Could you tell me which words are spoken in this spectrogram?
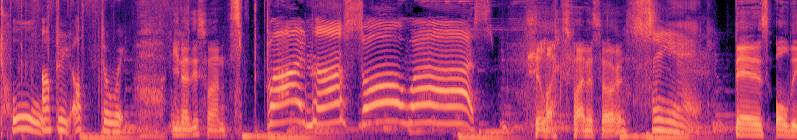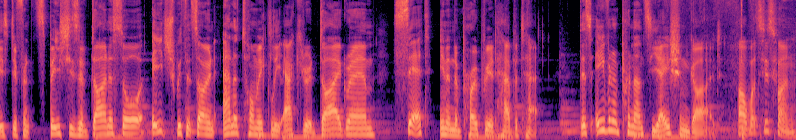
tall. I'll be up to it. You know this one. Spinosaurus! Do you like Spinosaurus? Yeah. There's all these different species of dinosaur, each with its own anatomically accurate diagram, set in an appropriate habitat. There's even a pronunciation guide. Oh, what's this one?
